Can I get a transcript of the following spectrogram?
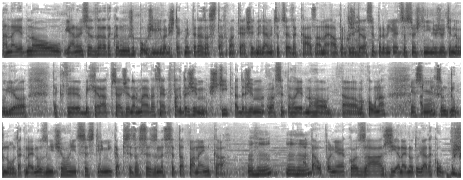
a najednou, já nevím, jestli to teda takhle můžu používat, když tak mi teda zastav, Matyáš, ať nedělám něco, co je zakázané, ale protože to je vlastně první věc, co jsem ještě nikdy v životě neudělal, tak eh, bych rád třeba, že normálně vlastně jak fakt držím štít a držím vlastně toho jednoho uh, vokouna. Jasně. A jak jsem dupnul, tak najednou z ničeho nic se z té kapsy zase znese ta panenka. Mhm, mhm. A ta úplně jako září a najednou to udělá takovou pš,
